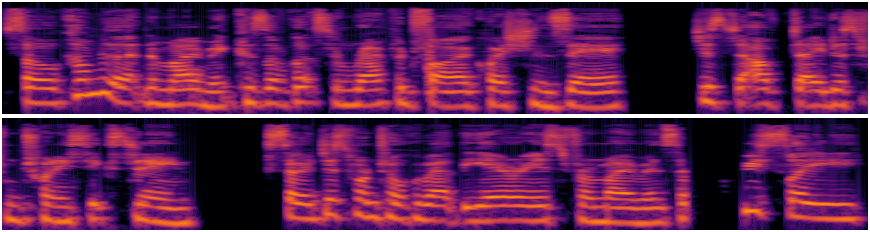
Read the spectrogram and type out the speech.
So I'll come to that in a moment because I've got some rapid fire questions there just to update us from 2016. So just want to talk about the areas for a moment. So obviously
